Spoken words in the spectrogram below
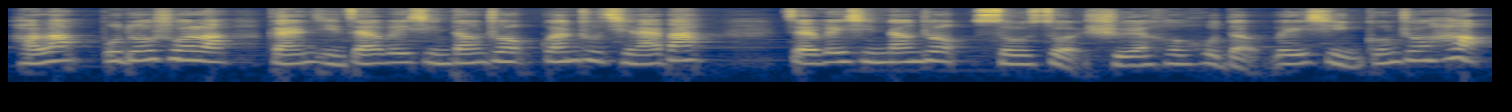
好了，不多说了，赶紧在微信当中关注起来吧。在微信当中搜索“十月呵护”的微信公众号，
